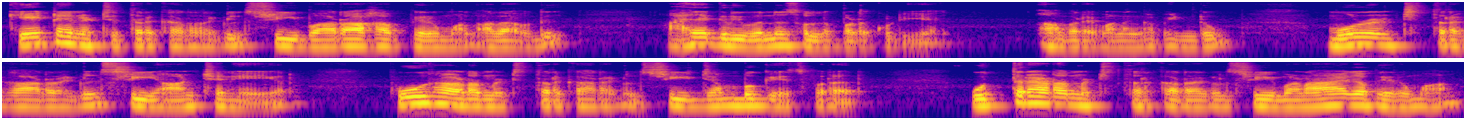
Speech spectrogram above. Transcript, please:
கேட்டை நட்சத்திரக்காரர்கள் ஸ்ரீ வாராக பெருமாள் அதாவது அயகிரிவர்னு சொல்லப்படக்கூடிய அவரை வணங்க வேண்டும். மூல நட்சத்திரக்காரர்கள் ஸ்ரீ ஆஞ்சநேயர் பூராடம் நட்சத்திரக்காரர்கள் ஸ்ரீ ஜம்புகேஸ்வரர் உத்திராடம் நட்சத்திரக்காரர்கள் ஸ்ரீ விநாயக பெருமான்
